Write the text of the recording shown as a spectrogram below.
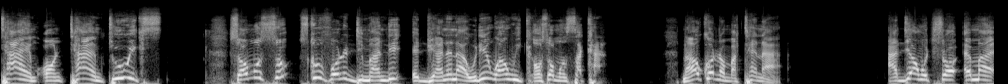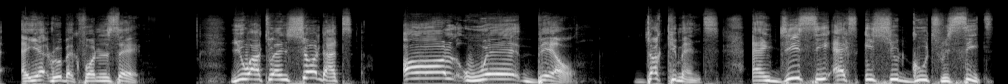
time on time two weeks so ɔmo so schoolfoɔ no demande aduane no a within one week ɔsɔ ɔmo nsa na ɔkɔ number ten a adeɛ a ɔmo kyerɛ ɛma ɛyɛ robekfoɔ no sɛ you are to ensure that all way bill documents and gcx issued goods receipt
